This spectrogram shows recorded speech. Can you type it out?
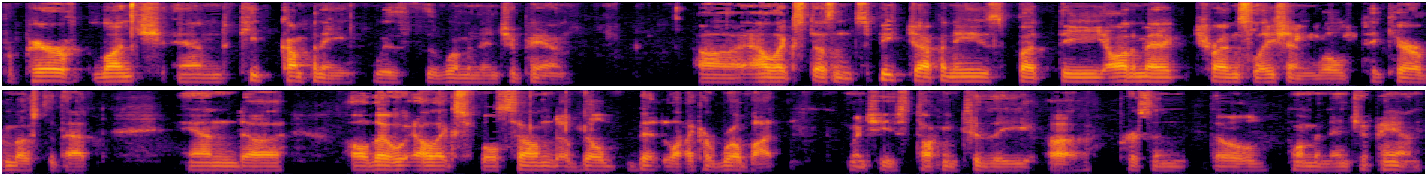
prepare lunch and keep company with the women in Japan. Alex doesn't speak Japanese, but the automatic translation will take care of most of that. And although Alex will sound a bit like a robot, when she's talking to the uh, person, the old woman in Japan.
